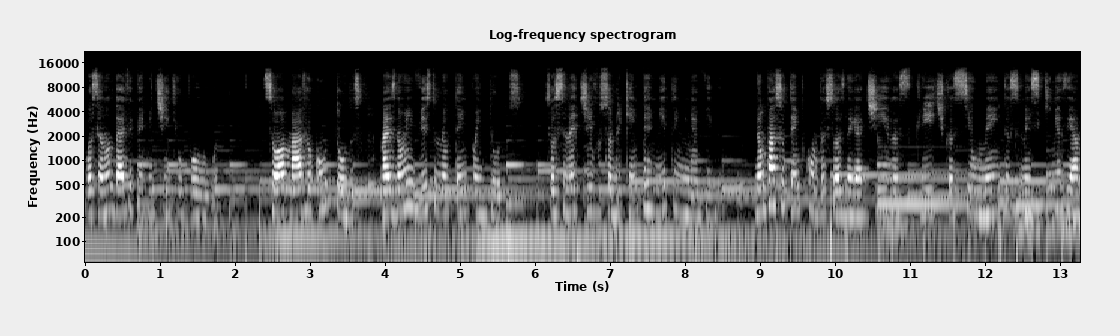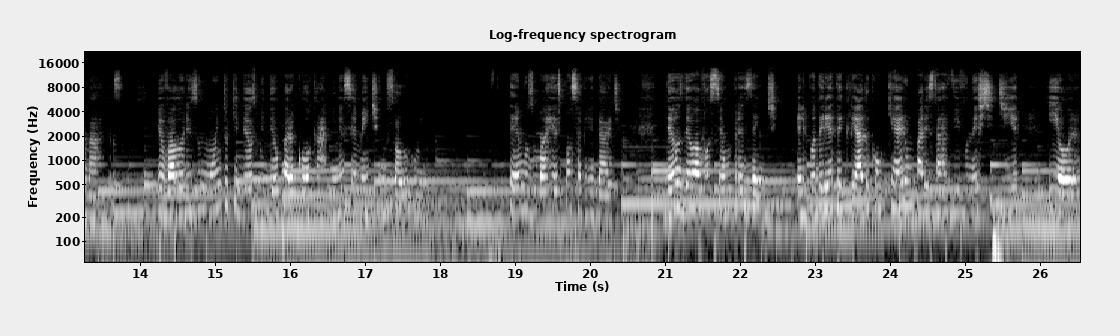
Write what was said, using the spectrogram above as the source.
você não deve permitir que o polua. Sou amável com todos, mas não invisto meu tempo em todos. Sou seletivo sobre quem permito em minha vida. Não passo tempo com pessoas negativas, críticas, ciumentas, mesquinhas e amargas. Eu valorizo muito o que Deus me deu para colocar minha semente no solo ruim temos uma responsabilidade. Deus deu a você um presente. Ele poderia ter criado qualquer um para estar vivo neste dia e hora,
